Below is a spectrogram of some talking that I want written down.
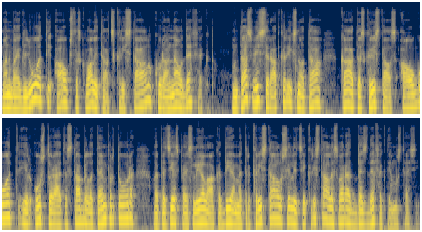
man vajag ļoti augstas kvalitātes kristālu, kurā nav defektu. Un tas viss ir atkarīgs no tā, kā tas kristāls augot, ir uzturēta stabila temperatūra, lai pēc iespējas lielāka diametra kristālu, silīcija kristālis varētu bez defektiem uztaisīt.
